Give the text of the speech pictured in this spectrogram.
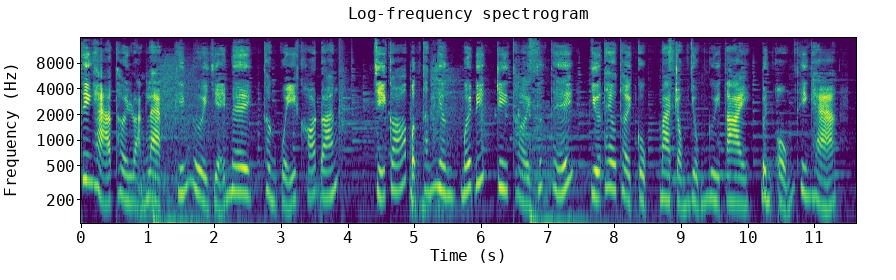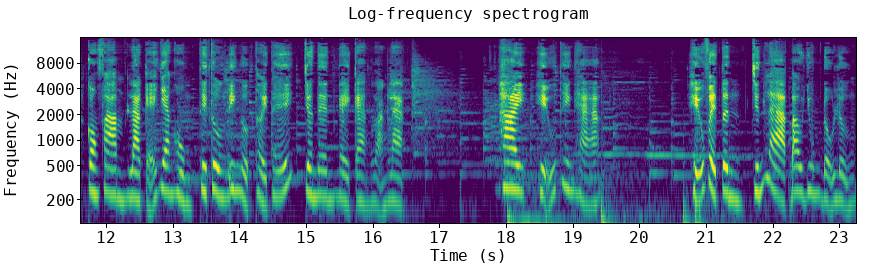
Thiên hạ thời loạn lạc khiến người dễ mê, thần quỷ khó đoán. Chỉ có bậc thánh nhân mới biết tri thời thức thế, dựa theo thời cục mà trọng dụng người tài, bình ổn thiên hạ. Còn phàm là kẻ gian hùng thì thường đi ngược thời thế, cho nên ngày càng loạn lạc. 2. Hiểu thiên hạ Hiểu về tình chính là bao dung độ lượng,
